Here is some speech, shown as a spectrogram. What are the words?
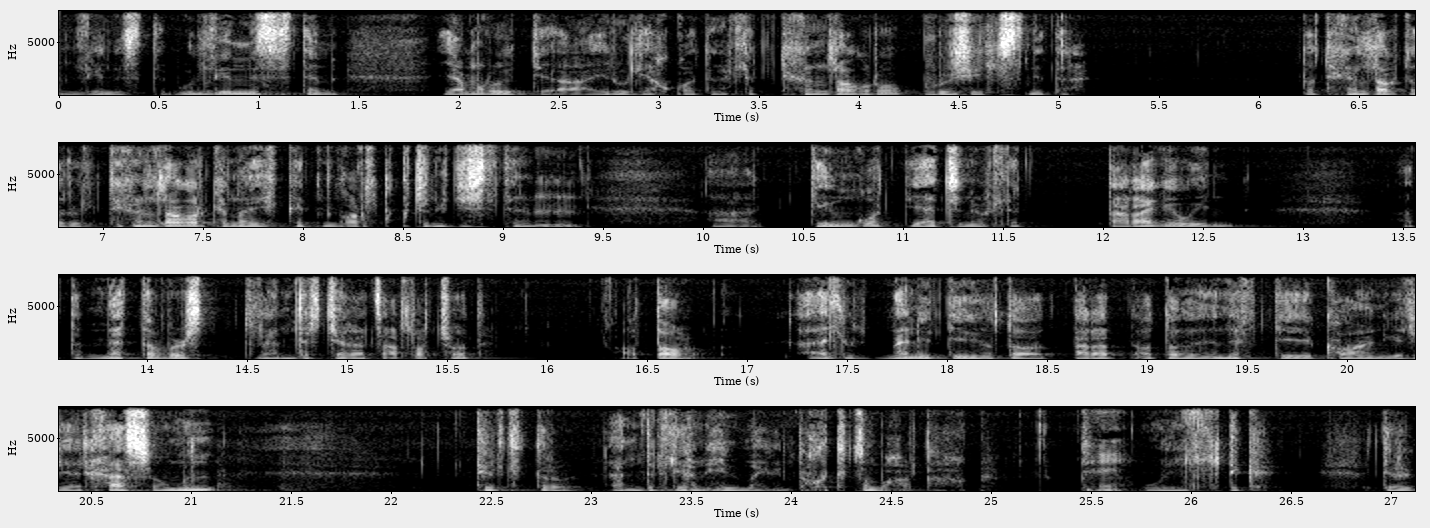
Үнэлгээний систем. Үнэлгээний систем ямар үед эрүүл явах гээд байна гэхээр технологи руу бүрэн шилжсэний дараа. Одоо технологи зориул технологиор кино хийх гэдэг нэг оролдох гэж байна гэж шүү дээ. Аа гингут яаж гэхээр дараагийн үе нь одоо metaverse амьдарч байгаа залуучууд одоо аль манай эдийн одоо дараа одоо NFT coin гэж ярихаас өмнө тэр дотор амьдралын хэв маяг нь тогтцсон байгаа байхгүй. Тий. Үнэлдэг. Тэр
